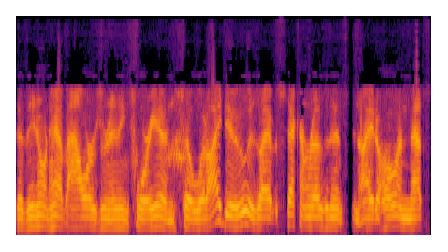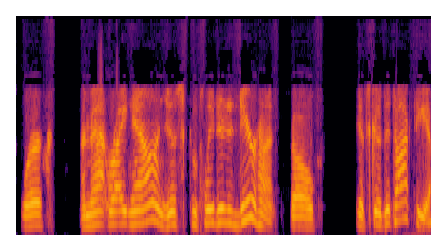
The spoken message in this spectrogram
that they don't have hours or anything for you. And so what I do is I have a second residence in Idaho, and that's where I'm at right now, and just completed a deer hunt. So it's good to talk to you.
